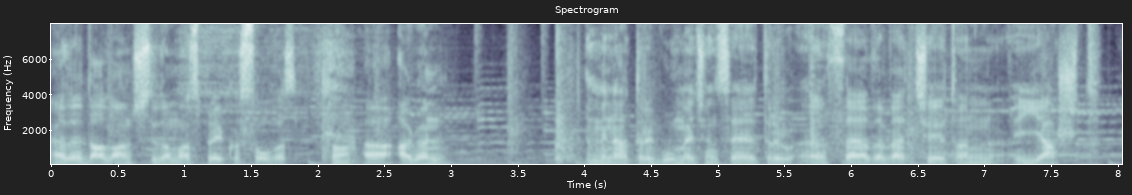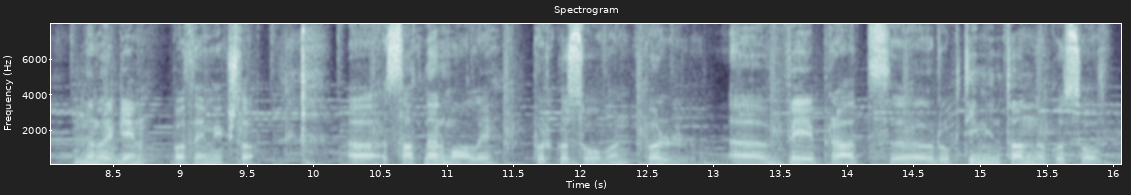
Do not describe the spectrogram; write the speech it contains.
Edhe dallon, sidomos prej Kosovës. Po. Uh, Agon, me na tregu meqenëse e the edhe vetë që jeton jashtë mm. në mërgim, po themi kështu. Uh, sa të merr malli për Kosovën, për uh, veprat, uh, rrugëtimin tond në Kosovë,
